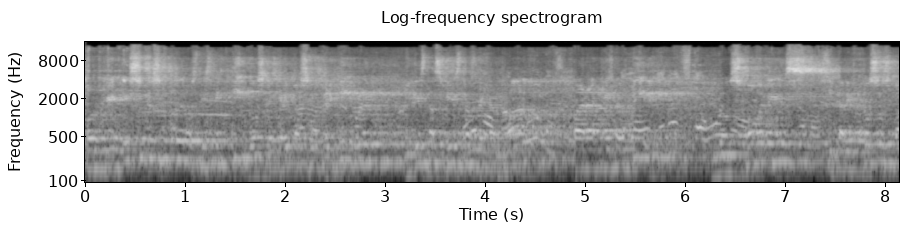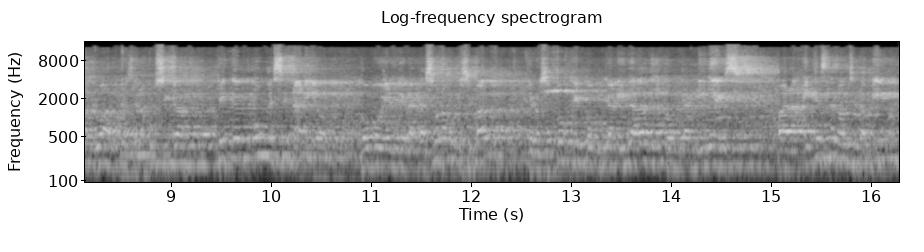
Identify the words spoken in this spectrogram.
porque eso es uno de los distintivos que queremos imprimirle en estas fiestas de carnaval para que también los jóvenes y talentosos baluartes de la música tengan un escenario como el de la casona municipal que nos acoge con calidad y con candidez para en esta noche también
